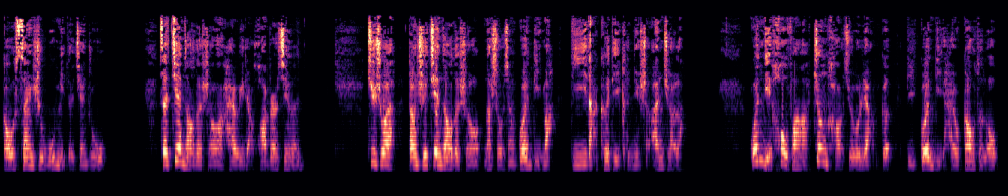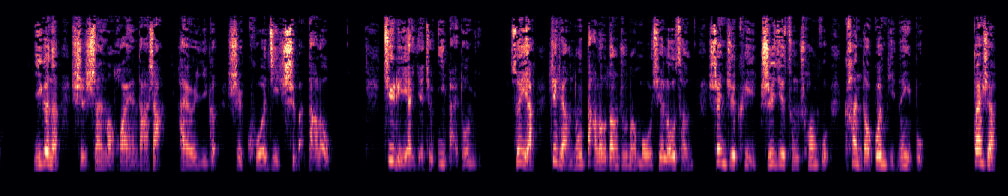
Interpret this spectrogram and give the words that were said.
高三十五米的建筑物。在建造的时候啊，还有一点花边新闻。据说呀，当时建造的时候，那首相官邸嘛，第一大课题肯定是安全了。官邸后方啊，正好就有两个比官邸还要高的楼，一个呢是山王花园大厦，还有一个是国际赤坂大楼，距离啊也就一百多米。所以啊，这两栋大楼当中的某些楼层，甚至可以直接从窗户看到官邸内部。但是啊，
